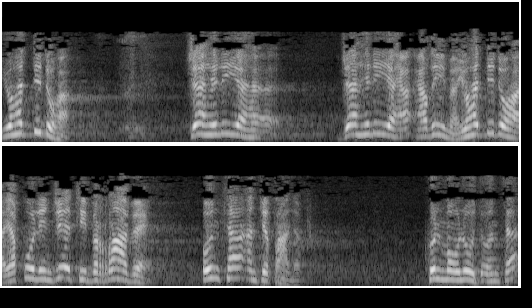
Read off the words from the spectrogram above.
يهددها. جاهلية جاهلية عظيمة. يهددها. يقول إن جئت بالرابع أنثى أنت طالق. كل مولود أنثى؟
